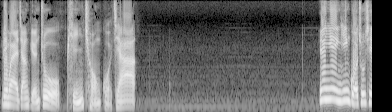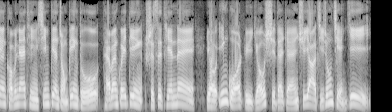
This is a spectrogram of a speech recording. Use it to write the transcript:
另外将援助贫穷国家。因应英国出现 COVID-19 新变种病毒，台湾规定十四天内有英国旅游史的人需要集中检疫。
